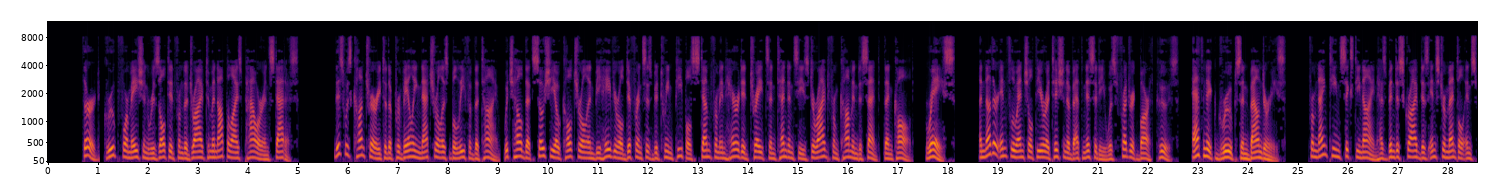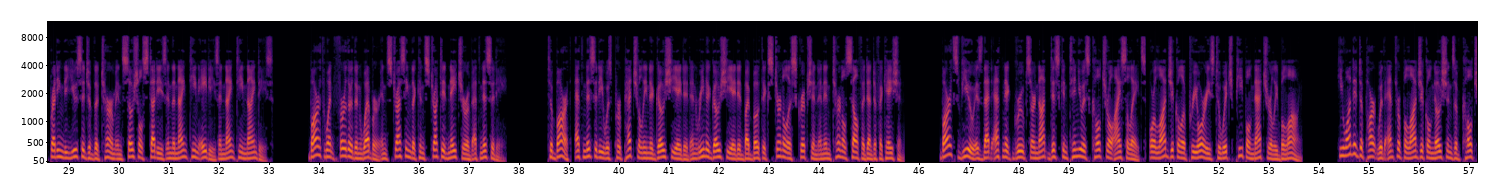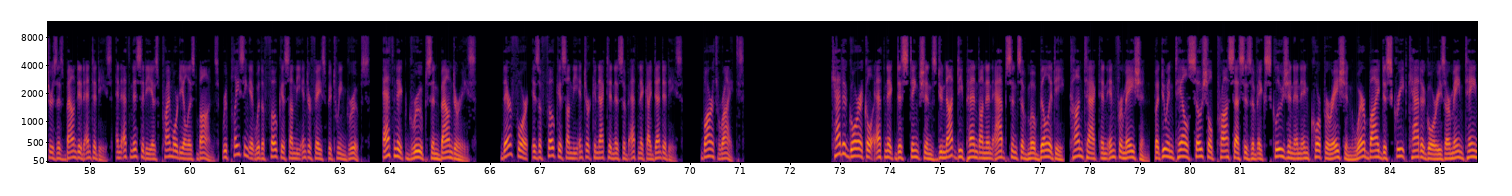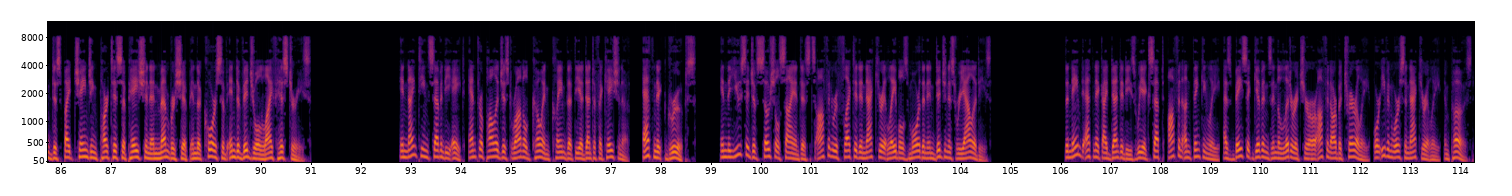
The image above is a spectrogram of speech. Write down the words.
Third, group formation resulted from the drive to monopolize power and status. This was contrary to the prevailing naturalist belief of the time, which held that socio-cultural and behavioral differences between peoples stemmed from inherited traits and tendencies derived from common descent, then called race. Another influential theoretician of ethnicity was Fredrik Barth, whose ethnic groups and boundaries from 1969 has been described as instrumental in spreading the usage of the term in social studies in the 1980s and 1990s. Barth went further than Weber in stressing the constructed nature of ethnicity. To Barth, ethnicity was perpetually negotiated and renegotiated by both external ascription and internal self-identification. Barth's view is that ethnic groups are not discontinuous cultural isolates, or logical a prioris to which people naturally belong. He wanted to part with anthropological notions of cultures as bounded entities, and ethnicity as primordialist bonds, replacing it with a focus on the interface between groups, ethnic groups and boundaries. Therefore, is a focus on the interconnectedness of ethnic identities. Barth writes, Categorical ethnic distinctions do not depend on an absence of mobility, contact and information, but do entail social processes of exclusion and incorporation whereby discrete categories are maintained despite changing participation and membership in the course of individual life histories. In 1978, anthropologist Ronald Cohen claimed that the identification of ethnic groups in the usage of social scientists often reflected inaccurate labels more than indigenous realities. The named ethnic identities we accept, often unthinkingly, as basic givens in the literature are often arbitrarily, or even worse inaccurately, imposed.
